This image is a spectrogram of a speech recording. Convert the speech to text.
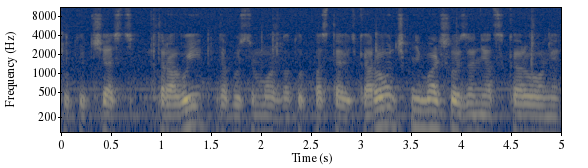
Тут, тут часть травы. Допустим, можно тут поставить коровничек небольшой, заняться коровами.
